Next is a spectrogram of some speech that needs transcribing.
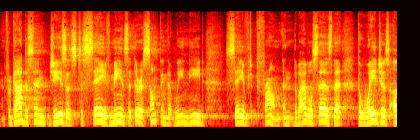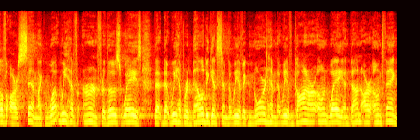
And for God to send Jesus to save means that there is something that we need saved from. And the Bible says that the wages of our sin, like what we have earned for those ways that, that we have rebelled against Him, that we have ignored Him, that we have gone our own way and done our own thing,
